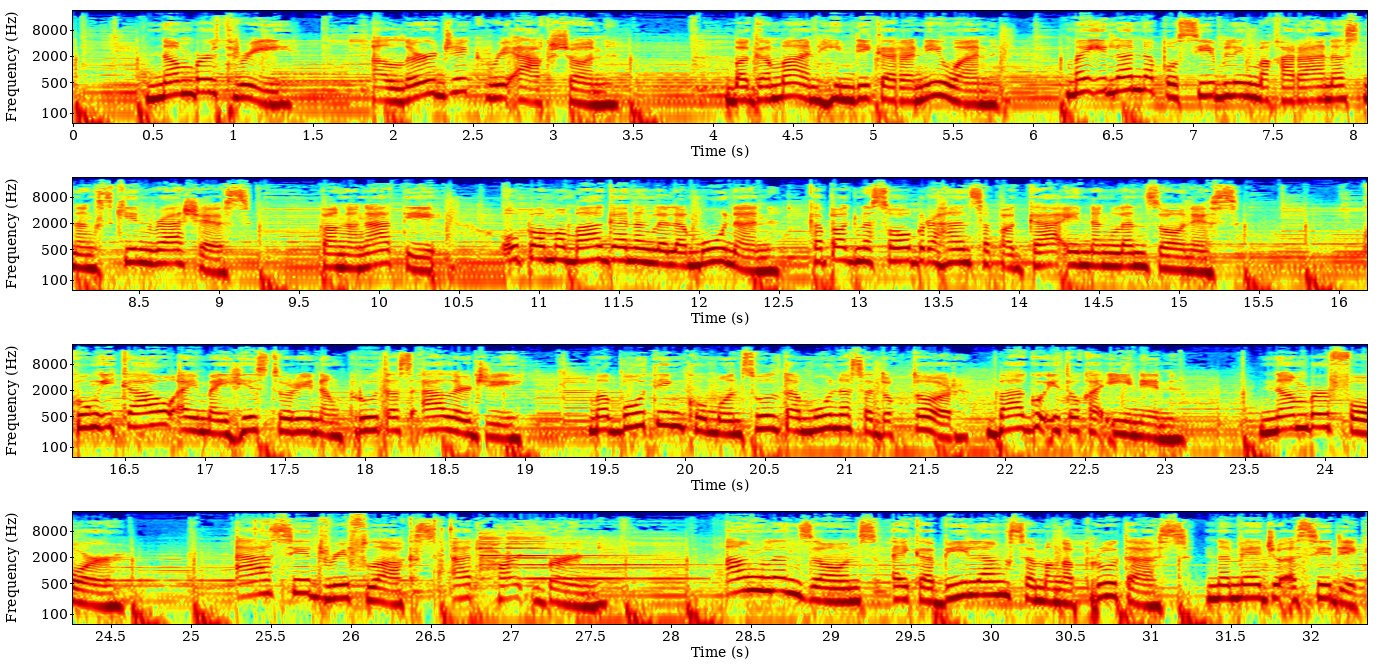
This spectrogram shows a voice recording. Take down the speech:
Number 3. Allergic reaction. Bagaman hindi karaniwan, may ilan na posibleng makaranas ng skin rashes, pangangati, o pamamaga ng lalamunan kapag nasobrahan sa pagkain ng lanzones. Kung ikaw ay may history ng prutas allergy, mabuting kumonsulta muna sa doktor bago ito kainin. Number 4. Acid reflux at heartburn. Ang lanzones ay kabilang sa mga prutas na medyo acidic.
